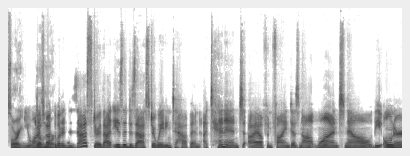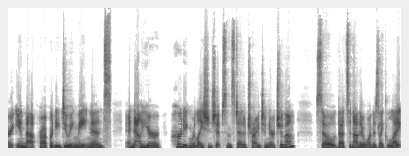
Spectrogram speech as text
Sorry. You want to talk work. about a disaster. That is a disaster waiting to happen. A tenant, I often find, does not want now the owner in that property doing maintenance. And now you're hurting relationships instead of trying to nurture them. So that's another one is like let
